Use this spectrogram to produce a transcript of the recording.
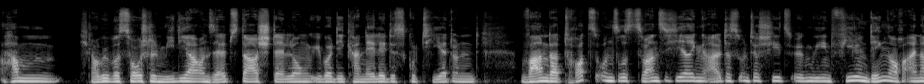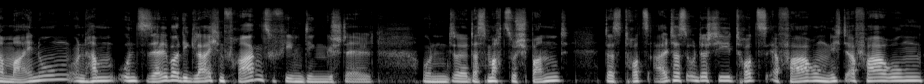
haben ich glaube, über Social Media und Selbstdarstellung, über die Kanäle diskutiert und waren da trotz unseres 20-jährigen Altersunterschieds irgendwie in vielen Dingen auch einer Meinung und haben uns selber die gleichen Fragen zu vielen Dingen gestellt. Und äh, das macht so spannend, dass trotz Altersunterschied, trotz Erfahrung, Nichterfahrung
